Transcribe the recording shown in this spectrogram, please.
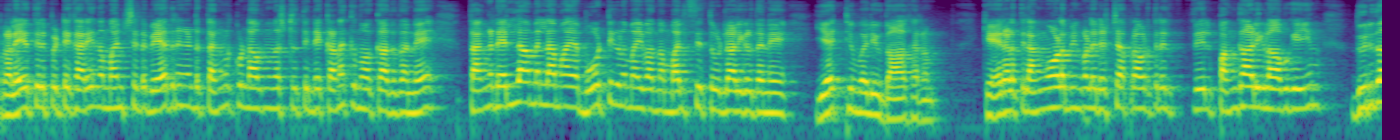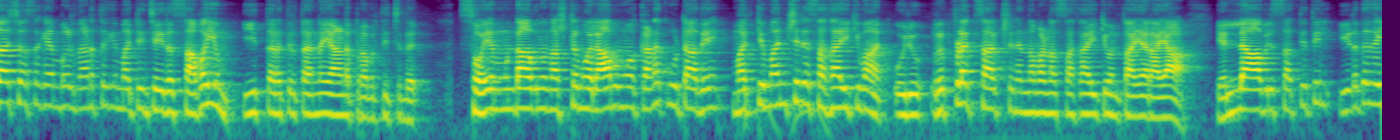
പ്രളയത്തിൽപ്പെട്ട് കരയുന്ന മനുഷ്യരുടെ വേദന കണ്ട് തങ്ങൾക്കുണ്ടാവുന്ന നഷ്ടത്തിന്റെ കണക്ക് നോക്കാതെ തന്നെ തങ്ങളുടെ എല്ലാമെല്ലാമായ ബോട്ടുകളുമായി വന്ന മത്സ്യത്തൊഴിലാളികൾ തന്നെ ഏറ്റവും വലിയ ഉദാഹരണം. കേരളത്തിൽ അങ്ങോളം ഇങ്ങോളം രക്ഷാപ്രവർത്തനത്തിൽ പങ്കാളികളാവുകയും ദുരിതാശ്വാസ ക്യാമ്പുകൾ നടത്തുകയും മറ്റും ചെയ്ത സഭയും ഈ തരത്തിൽ തന്നെയാണ് പ്രവർത്തിച്ചത്. സ്വയം ഉണ്ടാവുന്ന നഷ്ടമോ ലാഭമോ കണക്കൂട്ടാതെ മറ്റു മനുഷ്യരെ സഹായിക്കുവാൻ ഒരു റിഫ്ലക്സ് ആക്ഷൻ എന്ന വണ്ണം സഹായിക്കുവാൻ തയ്യാറായ എല്ലാവരും സത്യത്തിൽ ഇടത് കൈ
